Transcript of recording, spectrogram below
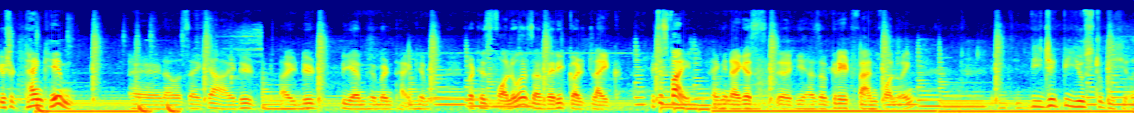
You should thank him. And I was like, yeah, I did. I did DM him and thank him. But his followers are very cult like, which is fine. I mean, I guess uh, he has a great fan following. BJP used to be here.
